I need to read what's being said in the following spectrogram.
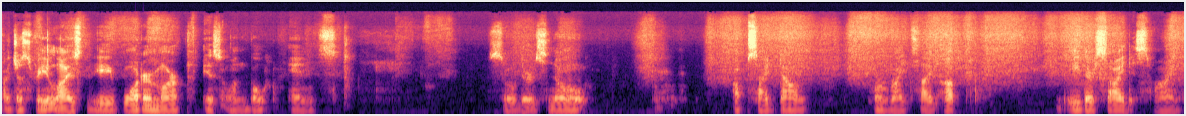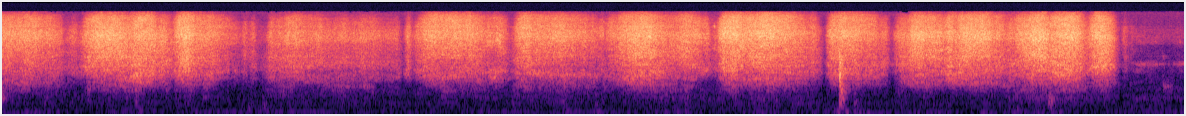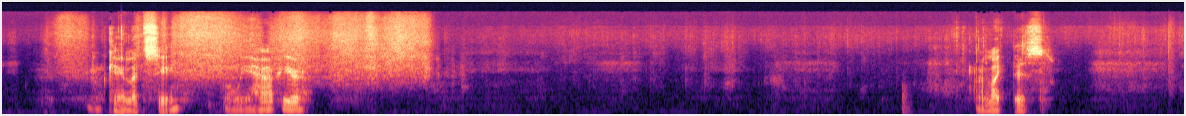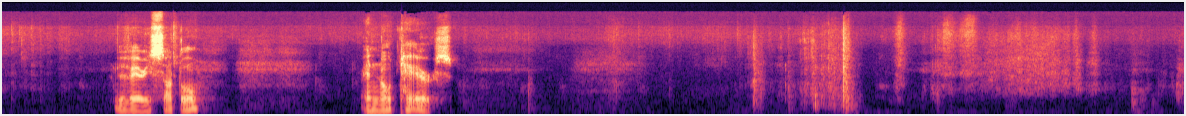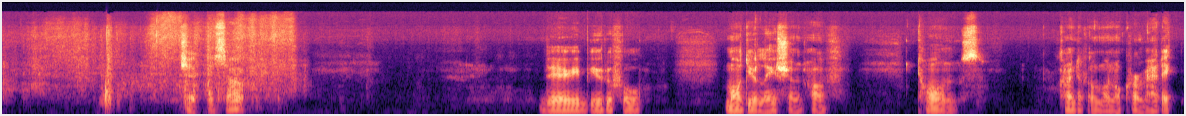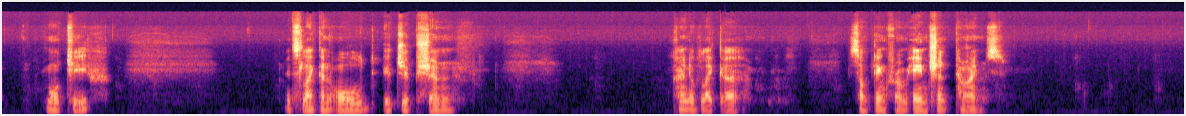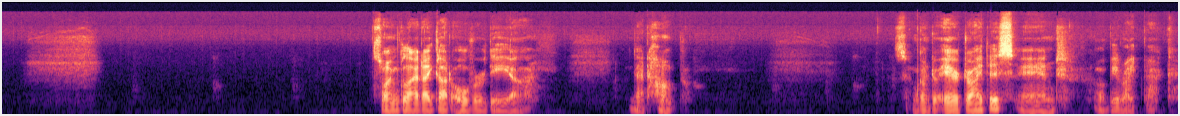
I just realized the watermark is on both ends. So there's no upside down or right side up. Either side is fine. Okay, let's see what we have here. I like this. Very subtle and no tears. Out. Very beautiful modulation of tones, kind of a monochromatic motif. It's like an old Egyptian, kind of like a something from ancient times. So I'm glad I got over the uh, that hump. So I'm going to air dry this and I'll be right back.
